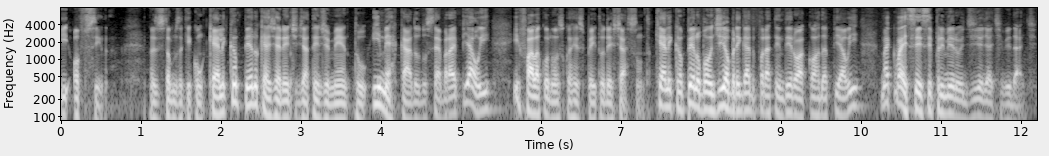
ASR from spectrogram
e oficina. Nós estamos aqui com Kelly Campelo, que é gerente de atendimento e mercado do Sebrae Piauí, e fala conosco a respeito deste assunto. Kelly Campelo, bom dia, obrigado por atender o Acorda Piauí. Como é que vai ser esse primeiro dia de atividade?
